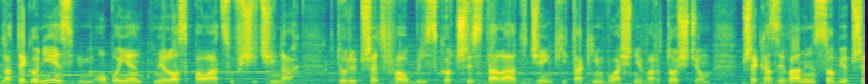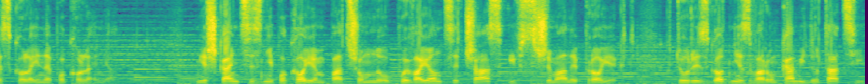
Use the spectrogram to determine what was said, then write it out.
Dlatego nie jest im obojętny los pałacu w Sicinach, który przetrwał blisko 300 lat dzięki takim właśnie wartościom przekazywanym sobie przez kolejne pokolenia. Mieszkańcy z niepokojem patrzą na upływający czas i wstrzymany projekt, który zgodnie z warunkami dotacji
